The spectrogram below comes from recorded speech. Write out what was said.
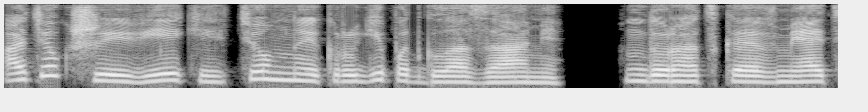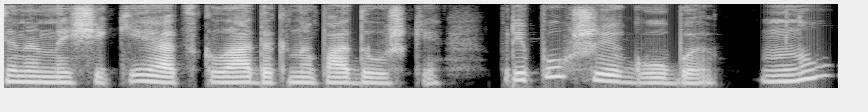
Отекшие веки, темные круги под глазами, дурацкая вмятина на щеке от складок на подушке, припухшие губы. Ну,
